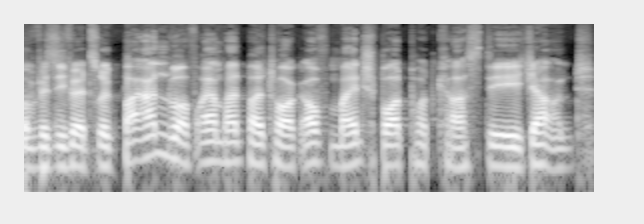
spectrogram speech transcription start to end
Und wir sind wieder zurück bei Anwurf, eurem Handball-Talk auf meinsportpodcast.de. Ja, und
